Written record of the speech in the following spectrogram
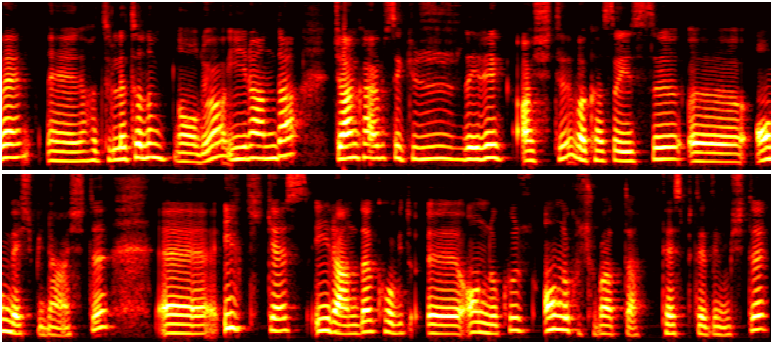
ve e, hatırlatalım ne oluyor. İran'da can kaybı 800'leri aştı. Vaka sayısı e, 15 bini aştı. E, ilk kez İran'da Covid-19 e, 19 Şubat'ta tespit edilmişti.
